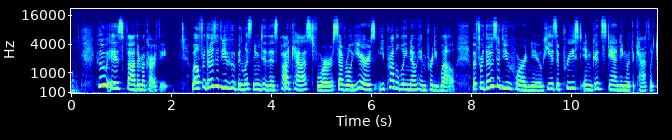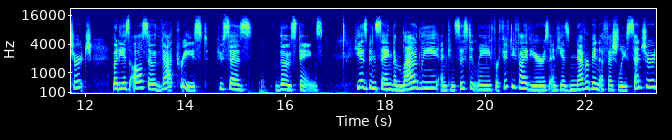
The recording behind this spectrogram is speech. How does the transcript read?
Who is Father McCarthy? Well, for those of you who've been listening to this podcast for several years, you probably know him pretty well. But for those of you who are new, he is a priest in good standing with the Catholic Church, but he is also that priest who says those things. He has been saying them loudly and consistently for 55 years, and he has never been officially censured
